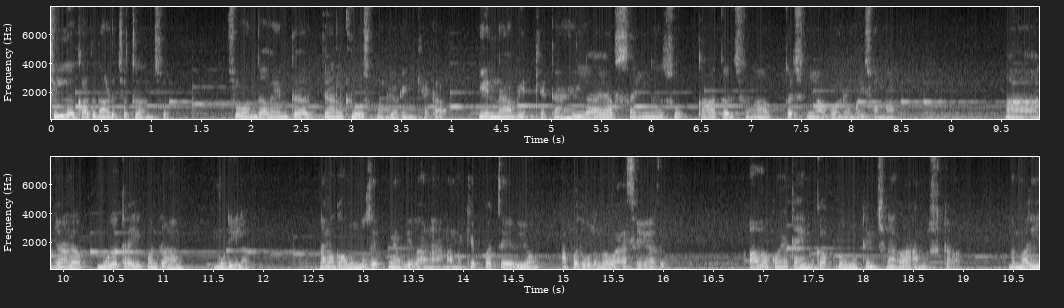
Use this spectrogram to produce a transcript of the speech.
சில்லு காற்று தான் அடிச்சிட்டு இருந்துச்சு. ஸோ வந்து அவன் என்கிட்ட ஜேனல் க்ளோஸ் பண்ணல அப்படின்னு கேட்டால் என்ன? அப்படின்னு கேட்டேன். இல்லை ஐ ஹவ் சைனு ஸோ காற்று அடிச்சோன்னா பிரச்சனை ஆகுன்ற மாதிரி சொன்னான். நான் ஜன்னலை மூளை ட்ரை பண்ணுறேன் முடியல. நம்ம கவர்மெண்ட் பஸ் எப்பவுமே அப்படி தானே. நமக்கு எப்போ தேவையோ அப்போ அது ஒழுங்காக வேலை செய்யாது. அவள் கொஞ்சம் டைமுக்கு அப்புறம் டென்ஷனாக ஆரம்பிச்சிட்டா. இந்த மாதிரி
